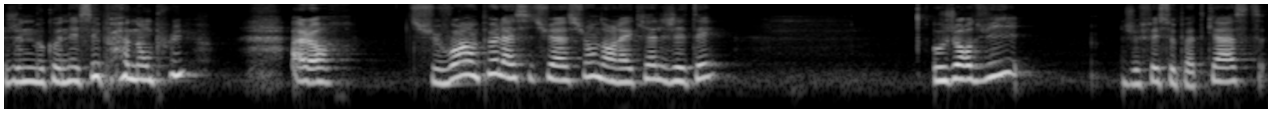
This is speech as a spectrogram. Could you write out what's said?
je ne me connaissais pas non plus. Alors, tu vois un peu la situation dans laquelle j'étais Aujourd'hui, je fais ce podcast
